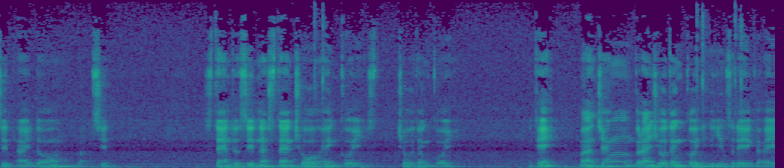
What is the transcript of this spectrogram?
sit idle បាទ sit stand to sit ណា stand ឈរហើយអង្គុយឈរទៅអង្គុយ OK បាទអញ្ចឹងកន្លែងឈរទៅអង្គុយនេះគឺយើង select កៅអី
